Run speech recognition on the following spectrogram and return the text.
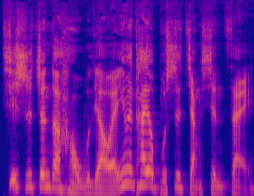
其实真的好无聊哎、欸，因为他又不是讲现在。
